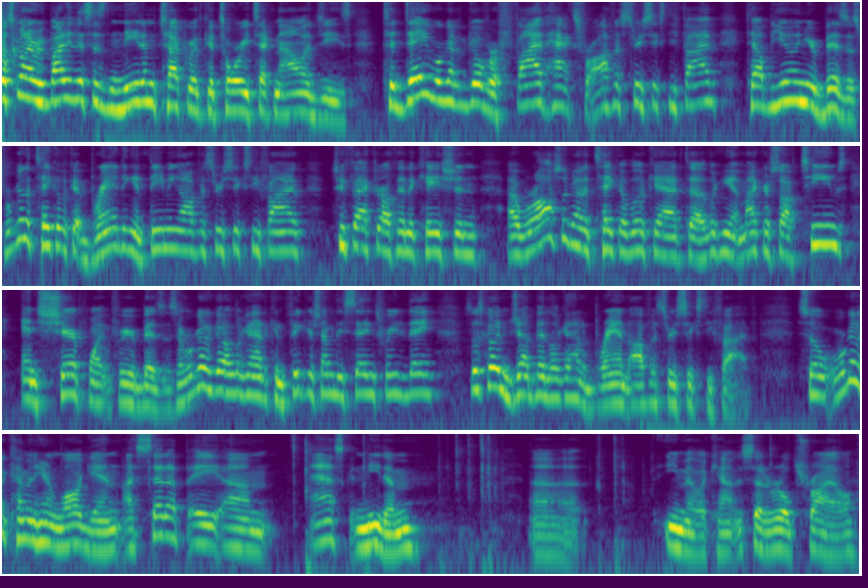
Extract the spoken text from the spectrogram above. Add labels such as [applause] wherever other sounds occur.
What's going on everybody? This is Needham Tucker with Katori Technologies. Today we're going to go over five hacks for Office 365 to help you and your business. We're going to take a look at branding and theming Office 365, two-factor authentication. Uh, we're also going to take a look at uh, looking at Microsoft Teams and SharePoint for your business. And we're going to go and look at how to configure some of these settings for you today. So let's go ahead and jump in and look at how to brand Office 365. So we're going to come in here and log in. I set up a um, Ask Needham uh, email account. This set a real trial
